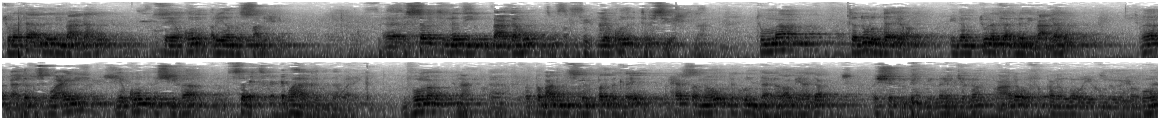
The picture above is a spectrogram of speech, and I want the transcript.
الثلاثاء الذي بعده سيكون رياض الصالحين السبت الذي بعده يكون التفسير. ثم تدور الدائرة. إذا الثلاثاء الذي بعده بعد أسبوعين يكون الشفاء السبت وهكذا ذلك مفهوم؟ نعم. فطبعا بالنسبة لطلبة العلم الحرص أنه تكون الدائرة بهذا الشكل بإذن الله جل وعلا. وفقنا الله وإياكم لما يحبه.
